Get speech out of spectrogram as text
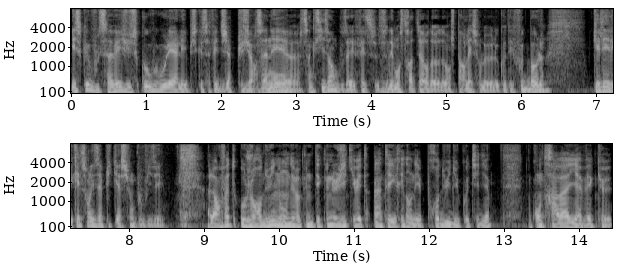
Est-ce que vous savez jusqu'où vous voulez aller, puisque ça fait déjà plusieurs années, euh, 5-6 ans que vous avez fait ce, ce démonstrateur dont je parlais sur le, le côté football. Mmh. Quelles sont les applications que vous visez Alors en fait, aujourd'hui, nous, on développe une technologie qui va être intégrée dans des produits du quotidien. Donc on travaille avec euh,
